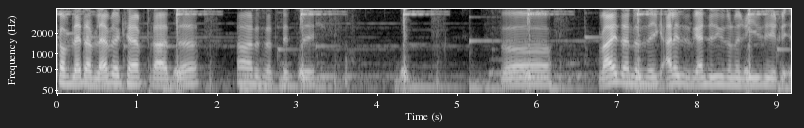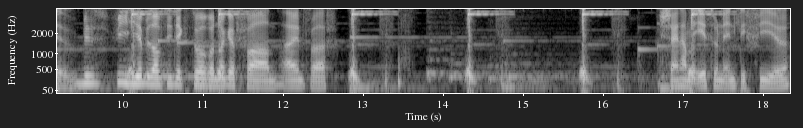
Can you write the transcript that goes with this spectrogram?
komplett am Level Cap dran, ne? Ah, das wird witzig. So. Weiß ja das nicht. Alles ist ganz so eine riesige, bis wie hier bis auf die Textur runtergefahren. Einfach. Stein haben wir eh so unendlich viel.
